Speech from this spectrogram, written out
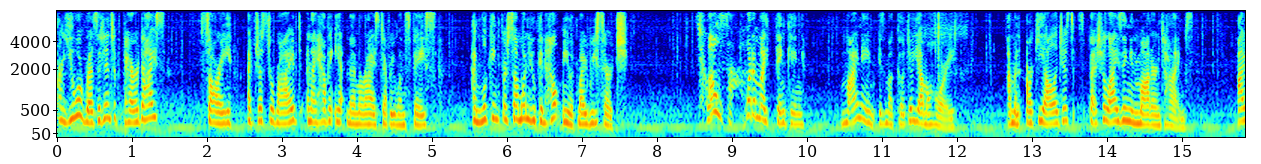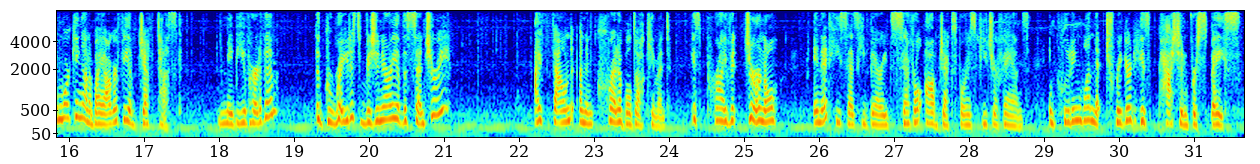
Are you a resident of Paradise? Sorry, I've just arrived and I haven't yet memorized everyone's face. I'm looking for someone who can help me with my research. 調 Oh, what am I thinking? My name is Makoto Yamahori. I'm an archaeologist specializing in modern times. I'm working on a biography of Jeff Tusk. Maybe you've heard of him? The greatest visionary of the century? I found an incredible document, his private journal. In it, he says he buried several objects for his future fans, including one that triggered his passion for space.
